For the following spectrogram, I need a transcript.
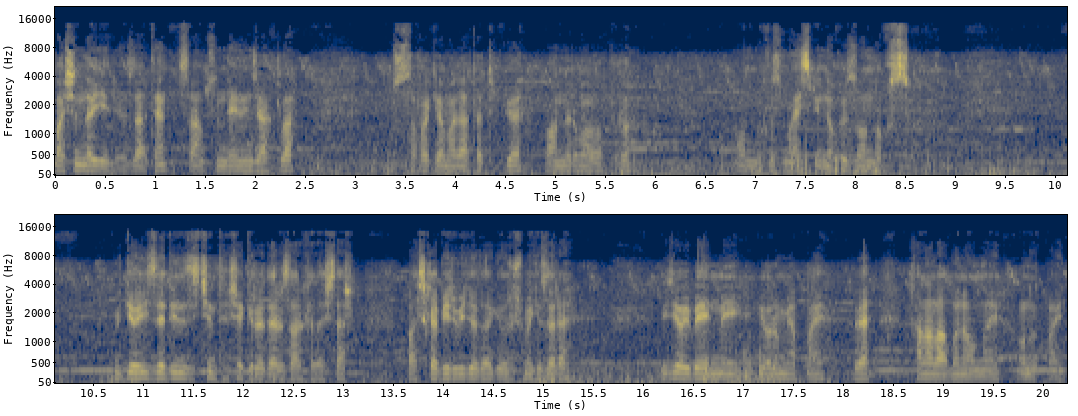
başında geliyor zaten. Samsun denince akla Mustafa Kemal Atatürk ve Bandırma Vapuru 19 Mayıs 1919 Videoyu izlediğiniz için teşekkür ederiz arkadaşlar. Başka bir videoda görüşmek üzere. Videoyu beğenmeyi, yorum yapmayı ve kanala abone olmayı unutmayın.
